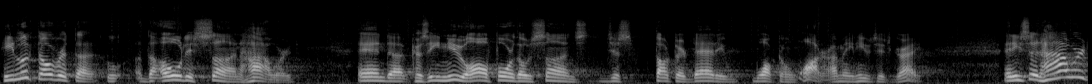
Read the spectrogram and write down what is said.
he looked over at the, the oldest son, Howard, and because uh, he knew all four of those sons just thought their daddy walked on water. I mean, he was just great. And he said, Howard,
